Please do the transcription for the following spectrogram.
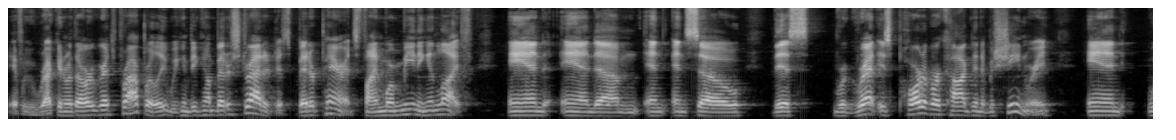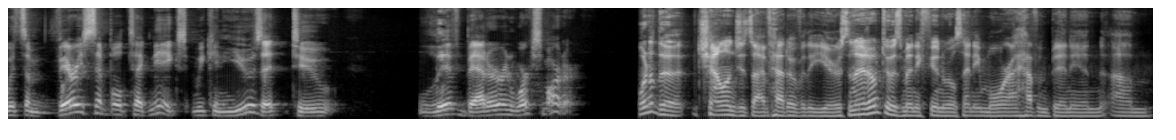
If we reckon with our regrets properly, we can become better strategists, better parents, find more meaning in life. And and um, and and so this regret is part of our cognitive machinery and with some very simple techniques, we can use it to live better and work smarter. One of the challenges I've had over the years, and I don't do as many funerals anymore. I haven't been in, um,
